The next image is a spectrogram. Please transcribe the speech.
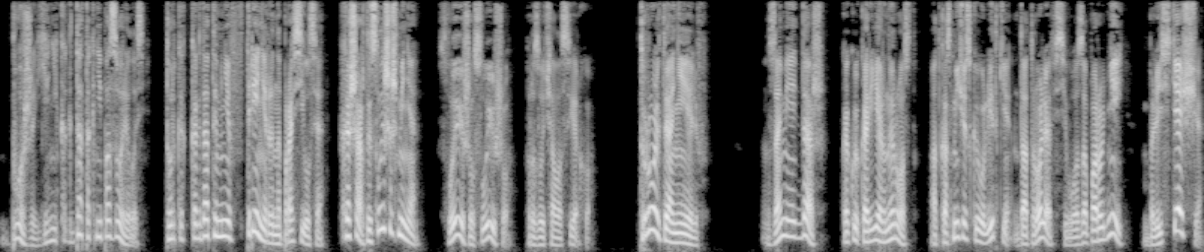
«Боже, я никогда так не позорилась! Только когда ты мне в тренеры напросился! Хэшар, ты слышишь меня?» «Слышу, слышу», — прозвучало сверху. «Тролль ты, а не эльф!» «Заметь, Даш, какой карьерный рост. От космической улитки до тролля всего за пару дней. Блестяще!»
